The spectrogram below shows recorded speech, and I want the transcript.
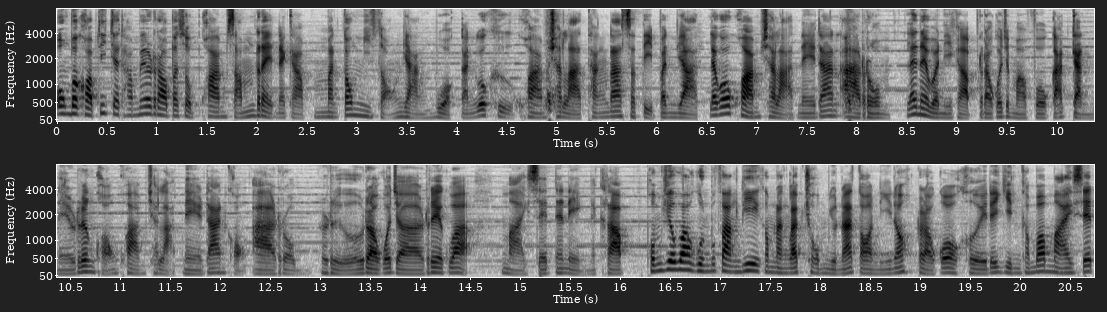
องค์ประกอบที่จะทำให้เราประสบความสำเร็จนะครับมันต้องมี 2 อย่างบวกกันก็คือความฉลาดทางด้านสติปัญญา แล้วก็ความฉลาดในด้านอารมณ์ และในวันนี้ครับเราก็จะมาโฟกัสกันในเรื่องของความฉลาดในด้านของอารมณ์ หรือเราก็จะเรียกว่า mindset นั่นเองนะครับ ผมเชื่อว่าคุณผู้ฟังที่กำลังรับชมอยู่ณตอนนี้เนาะเราก็เคยได้ยินคำว่า mindset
